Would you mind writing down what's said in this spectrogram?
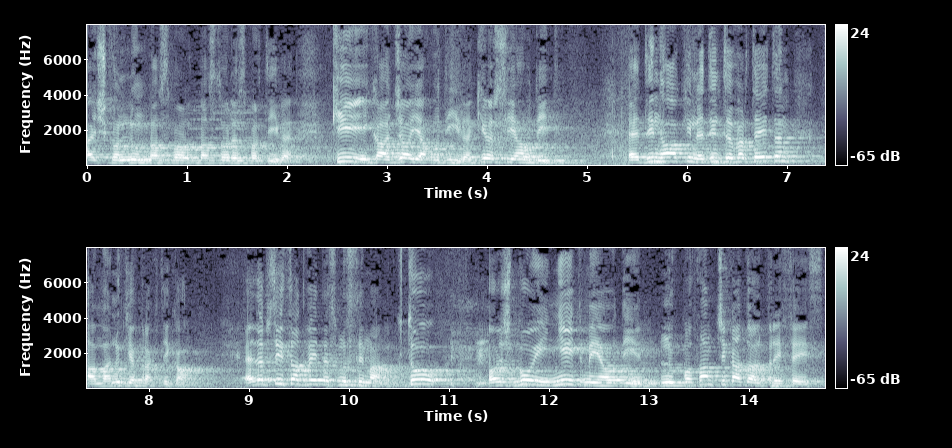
ai shkon lun në bastore sportive. Ky i ka gja jahudive, kjo është si jahuditë. E din hakin, e din të vërtetën, ama nuk e praktikon. Edhe pse i thotë vetes musliman, këtu është bo i njëjtë me jahudin, nuk po tham që ka dalë prej fesë,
